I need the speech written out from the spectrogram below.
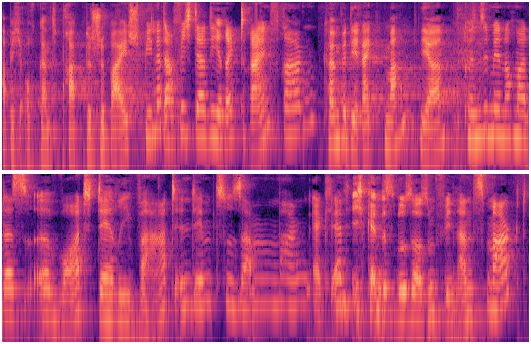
Habe ich auch ganz praktische Beispiele. Darf ich da direkt reinfragen? Können wir direkt machen, ja. Können Sie mir nochmal das äh, Wort Derivat in dem Zusammenhang erklären? Ich kenne das nur so aus dem Finanzmarkt.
